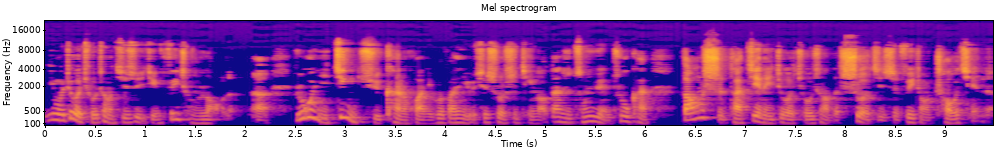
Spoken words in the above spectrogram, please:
因为这个球场其实已经非常老了呃，如果你进去看的话，你会发现有些设施挺老，但是从远处看，当时他建立这个球场的设计是非常超前的。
